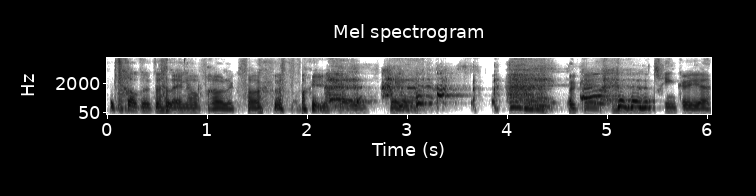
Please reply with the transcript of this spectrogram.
ik er altijd alleen al vrolijk van, van je. van je- Oké, misschien kun je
